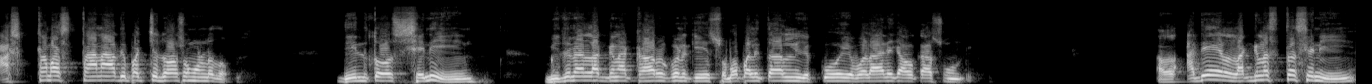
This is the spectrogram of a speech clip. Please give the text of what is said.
అష్టమ స్థానాధిపత్య దోషం ఉండదు. దీనితో శని మిథున లగ్న కారకులకి శుభ ఫలితాలను ఎక్కువ ఇవ్వడానికి అవకాశం ఉంది. అదే లగ్నస్థ శని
